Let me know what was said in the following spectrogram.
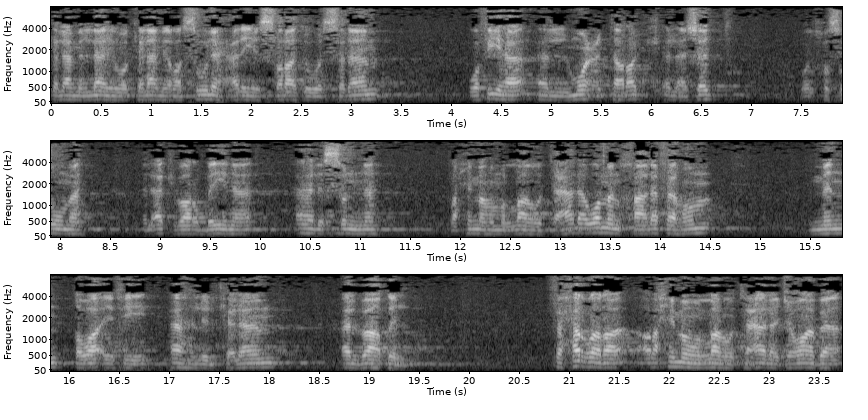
كلام الله وكلام رسوله عليه الصلاة والسلام وفيها المعترك الأشد والخصومة الأكبر بين أهل السنة رحمهم الله تعالى ومن خالفهم من طوائف أهل الكلام الباطل. فحرر رحمه الله تعالى جواب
